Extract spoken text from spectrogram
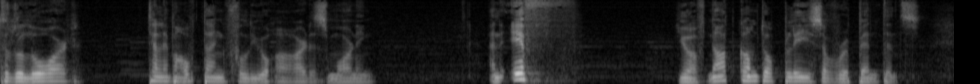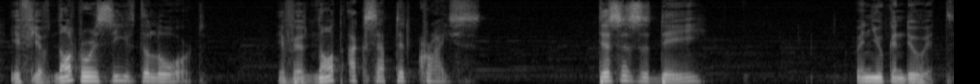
to the Lord. Tell Him how thankful you are this morning. And if you have not come to a place of repentance, if you have not received the Lord, if you have not accepted Christ, this is a day when you can do it.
